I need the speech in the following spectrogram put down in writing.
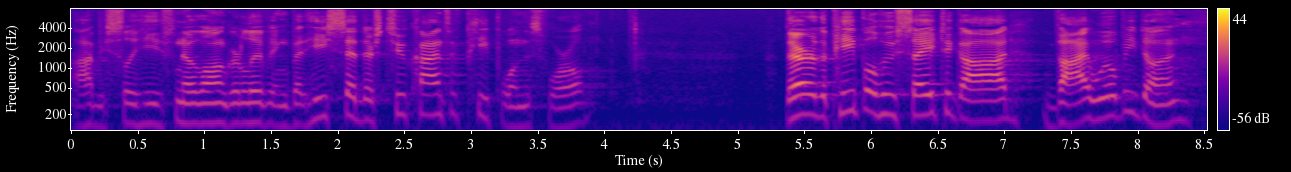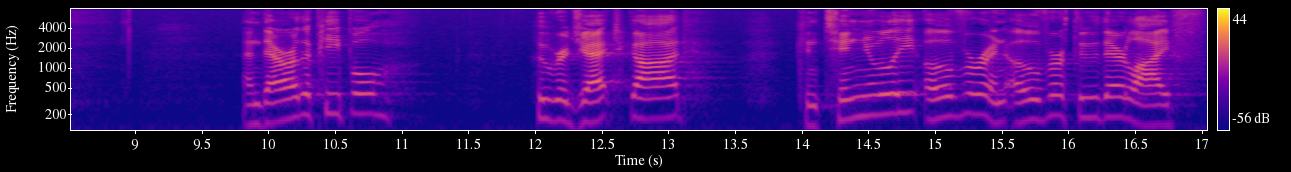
obviously he's no longer living, but he said there's two kinds of people in this world. There are the people who say to God, Thy will be done. And there are the people who reject God continually over and over through their life.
